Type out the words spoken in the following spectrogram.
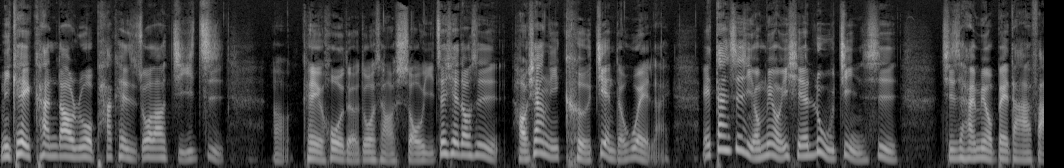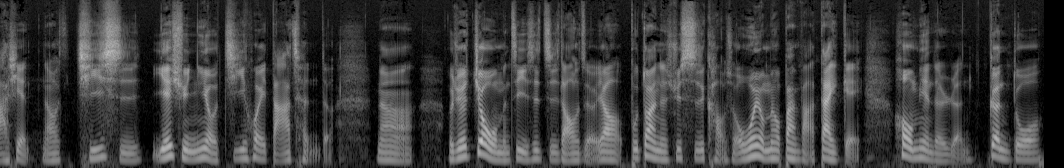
你可以看到，如果 podcast 做到极致，呃，可以获得多少收益，这些都是好像你可见的未来。诶，但是有没有一些路径是其实还没有被大家发现？然后其实也许你有机会达成的。那我觉得，就我们自己是指导者，要不断的去思考，说我有没有办法带给后面的人更多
